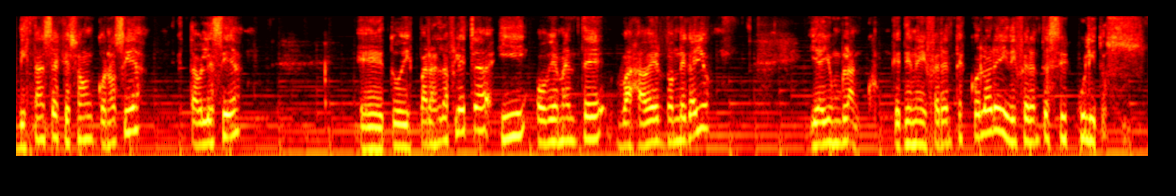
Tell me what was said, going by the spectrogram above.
distancias que son conocidas, establecidas. Eh, tú disparas la flecha y obviamente vas a ver dónde cayó y hay un blanco que tiene diferentes colores y diferentes circulitos.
